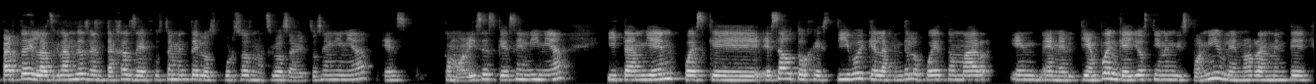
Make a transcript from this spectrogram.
parte de las grandes ventajas de justamente los cursos masivos abiertos en línea es, como dices, que es en línea y también pues que es autogestivo y que la gente lo puede tomar en, en el tiempo en que ellos tienen disponible, ¿no? Realmente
